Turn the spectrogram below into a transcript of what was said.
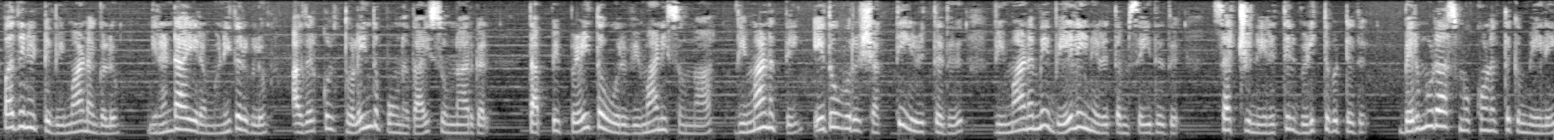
பதினெட்டு விமானங்களும் இரண்டாயிரம் மனிதர்களும் அதற்குள் தொலைந்து போனதாய் சொன்னார்கள். தப்பி பிழைத்த ஒரு விமானி சொன்னார் விமானத்தை ஏதோ ஒரு சக்தி இழுத்தது விமானமே வேலை நிறுத்தம் செய்தது சற்று நேரத்தில் வெடித்துவிட்டது. பெர்முடாஸ் முக்கோணத்துக்கு மேலே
